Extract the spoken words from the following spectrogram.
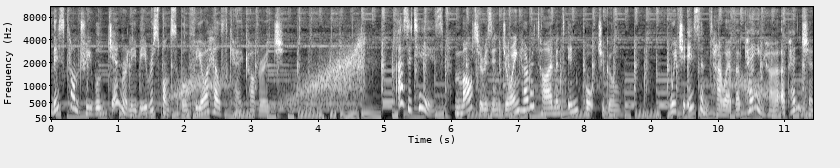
this country will generally be responsible for your healthcare coverage. As it is, Marta is enjoying her retirement in Portugal, which isn't, however, paying her a pension.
